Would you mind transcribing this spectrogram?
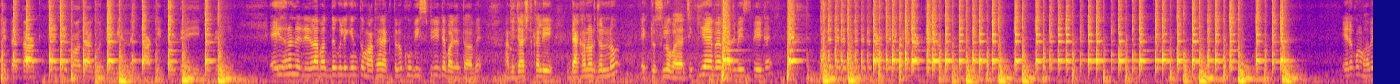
খিটা তাক কথা এই ধরনের রেলাবাদ্যগুলি কিন্তু মাথায় রাখতে হবে, খুব স্পিরিটে বাজাতে হবে। আমি জাস্ট খালি দেখানোর জন্য একটু স্লো বাজাচ্ছি। কীভাবে বাজবে স্পিরিটে এরকম ভাবে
